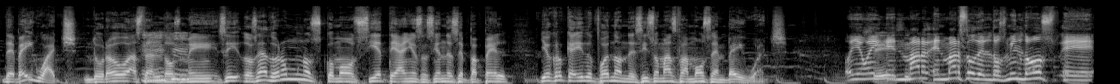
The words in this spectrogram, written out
de Baywatch. Duró hasta el 2000, sí, o sea, duró unos como 7 años haciendo ese papel. Yo creo que ahí fue donde se hizo más famosa en Baywatch. Oye, güey, en, en, marzo del 2002 eh,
